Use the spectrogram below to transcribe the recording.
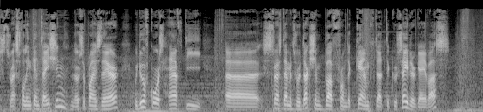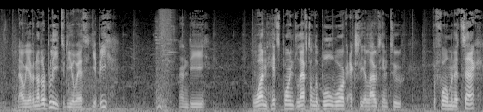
Stressful incantation, no surprise there. We do of course have the uh, stress damage reduction buff from the camp that the Crusader gave us. Now we have another bleed to deal with, yippee. And the one hit point left on the bulwark actually allowed him to perform an attack.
